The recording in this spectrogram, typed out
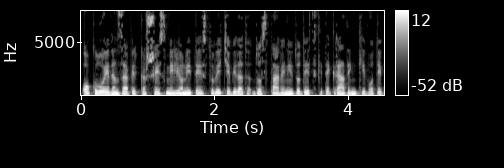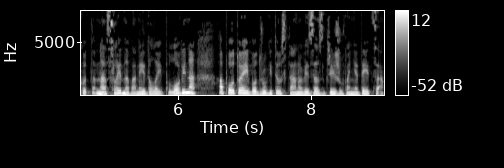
Околу 1,6 милиони тестови ќе бидат доставени до детските градинки во текот на следнава недела и половина, а потоа и во другите установи за згрижување деца.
